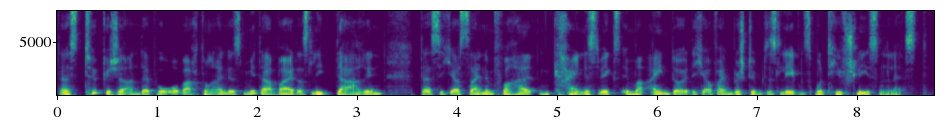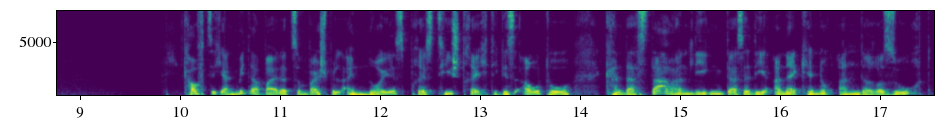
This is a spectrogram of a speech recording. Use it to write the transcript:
Das Tückische an der Beobachtung eines Mitarbeiters liegt darin, dass sich aus seinem Verhalten keineswegs immer eindeutig auf ein bestimmtes Lebensmotiv schließen lässt. Kauft sich ein Mitarbeiter zum Beispiel ein neues, prestigeträchtiges Auto, kann das daran liegen, dass er die Anerkennung anderer sucht,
